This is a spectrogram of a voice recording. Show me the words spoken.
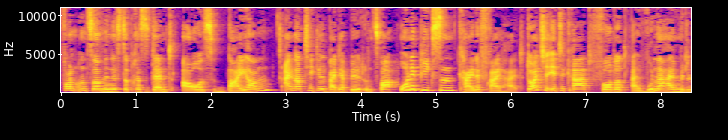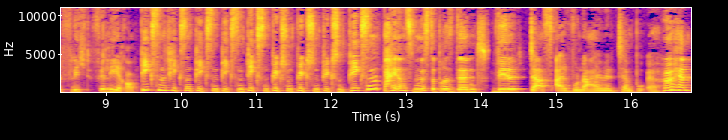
von unserem Ministerpräsident aus Bayern einen Artikel bei der Bild und zwar ohne Pieksen keine Freiheit. Deutscher Ethikrat fordert Allwunderheilmittelpflicht für Lehrer. Pieksen, pieksen, pieksen, pieksen, pieksen, pieksen, pieksen, pieksen, pieksen. Bayerns Ministerpräsident will das Allwunderheilmitteltempo erhöhen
